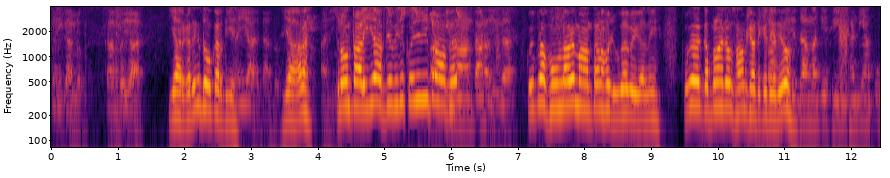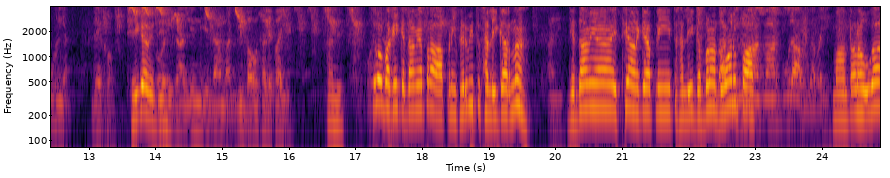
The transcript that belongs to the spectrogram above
ਤੁਸੀਂ ਕਰ ਲਓ ਕਰ ਦਿਓ ਯਾਰ ਹਜ਼ਾਰ ਕਰ ਦਈਏ ਕਿ ਦੋ ਕਰ ਦਈਏ ਨਹੀਂ ਯਾਰ ਕਰ ਹਜ਼ਾਰ? ਹਾਂਜੀ। ਚਲੋ 39000 ਦਿਓ ਵੀਰ ਜੀ ਕੋਈ ਵੀ ਭਰਾ ਬਾਕੀ ਫਿਰ ਮਾਨ ਤਾਨ ਹੋ ਜਾਊਗਾ। ਕੋਈ ਭਰਾ ਫੋਨ ਲਾਵੇ ਮਾਨਤਾਨ ਹੋ ਜਾਊਗਾ ਕੋਈ ਗੱਲ ਨਹੀਂ। ਕਿਉਂਕਿ ਗੱਬਣਾ ਚੋਂ ਸਾਂਭ ਛੱਡ ਕੇ ਦੇ ਦਿਓ। ਜਿੱਦਾਂ ਮਰਜ਼ੀ ਸੀਲ ਠੰਡੀਆਂ ਪੂਰੀਆਂ ਦੇਖੋ। ਠੀਕ ਹੈ ਵੀਰ ਜੀ। ਕੋਈ ਗੱਲ ਹੀ ਨਹੀਂ ਜਿੱਦਾਂ ਮਰਜ਼ੀ ਬਹੁਤ ਥੱਲੇ ਭਾਈ। ਹਾਂਜੀ। ਚਲੋ ਬਾਕੀ ਕਿੱਦਾਂ ਵੀ ਆ ਭਰਾ ਆਪਣੀ ਫਿਰ ਵੀ ਤਸੱਲੀ ਕਰਨ। ਹਾਂਜੀ। ਜਿੱਦਾਂ ਵੀ ਆ ਇੱਥੇ ਆਣ ਕੇ ਆਪਣੀ ਤਸੱਲੀ ਗੱਬਣਾ ਦੋਵਾਂ ਨੂੰ ਪਾਸ ਮਾਨ ਸਮਾਨ ਪੂਰਾ ਹੋਊਗਾ ਭਾਈ। ਮਾਨਤਾਨ ਹੋਊਗਾ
